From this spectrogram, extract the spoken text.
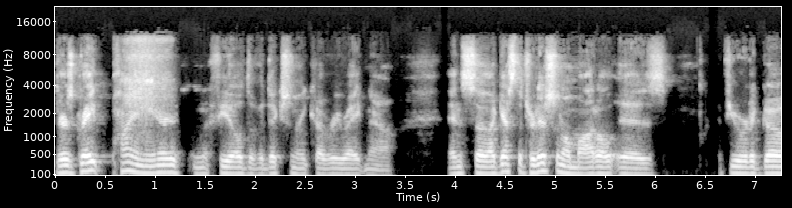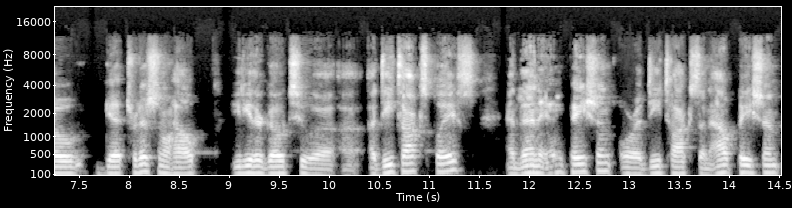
There's great pioneers in the field of addiction recovery right now, and so I guess the traditional model is if you were to go get traditional help, you'd either go to a, a, a detox place and then mm-hmm. inpatient, or a detox and outpatient,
